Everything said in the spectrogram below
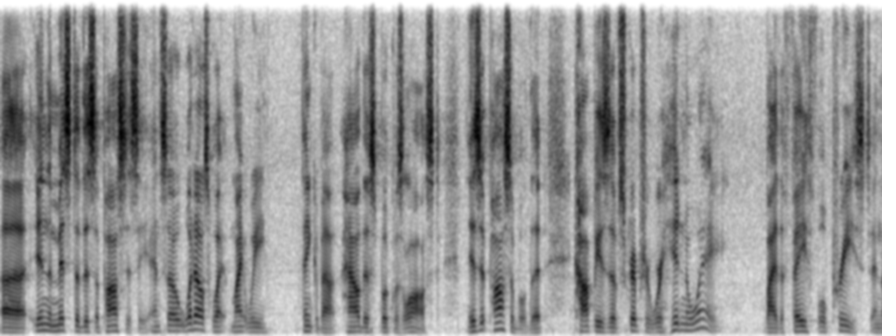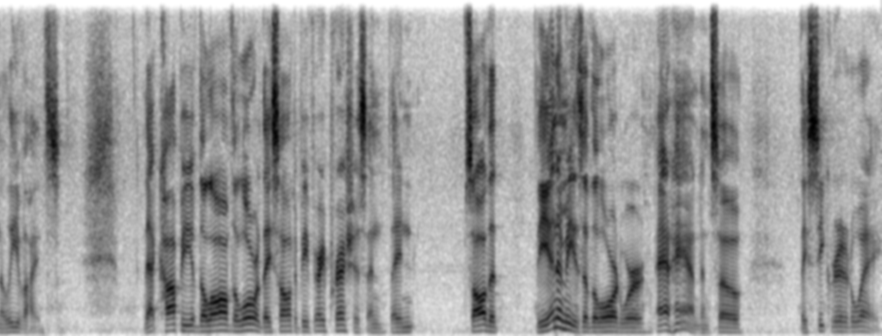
uh, in the midst of this apostasy. And so, what else what might we think about how this book was lost? Is it possible that copies of Scripture were hidden away by the faithful priests and the Levites? That copy of the law of the Lord they saw to be very precious, and they saw that the enemies of the Lord were at hand, and so they secreted it away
